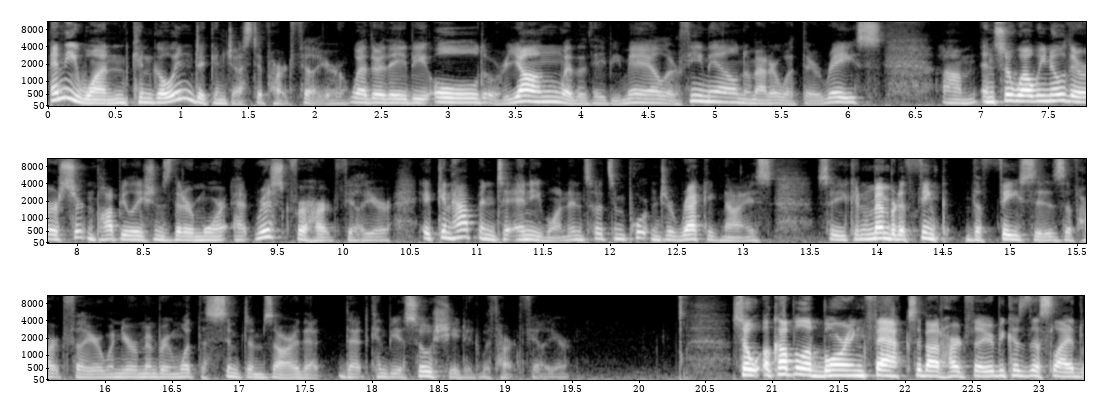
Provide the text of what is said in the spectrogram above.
anyone can go into congestive heart failure, whether they be old or young, whether they be male or female, no matter what their race. Um, and so while we know there are certain populations that are more at risk for heart failure, it can happen to anyone. And so it's important to recognize, so you can remember to think the faces of heart failure when you're remembering what the symptoms are that, that can be associated with heart failure. So a couple of boring facts about heart failure because the slide,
